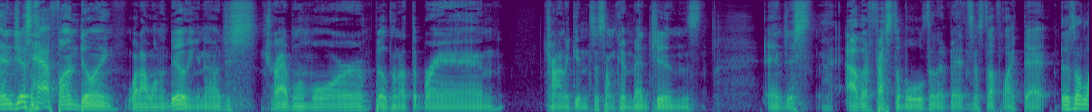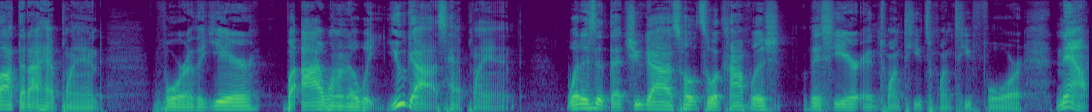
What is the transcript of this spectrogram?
and just have fun doing what I want to do. You know, just traveling more, building up the brand, trying to get into some conventions, and just other festivals and events and stuff like that. There's a lot that I have planned for the year, but I want to know what you guys have planned. What is it that you guys hope to accomplish this year in 2024? Now,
